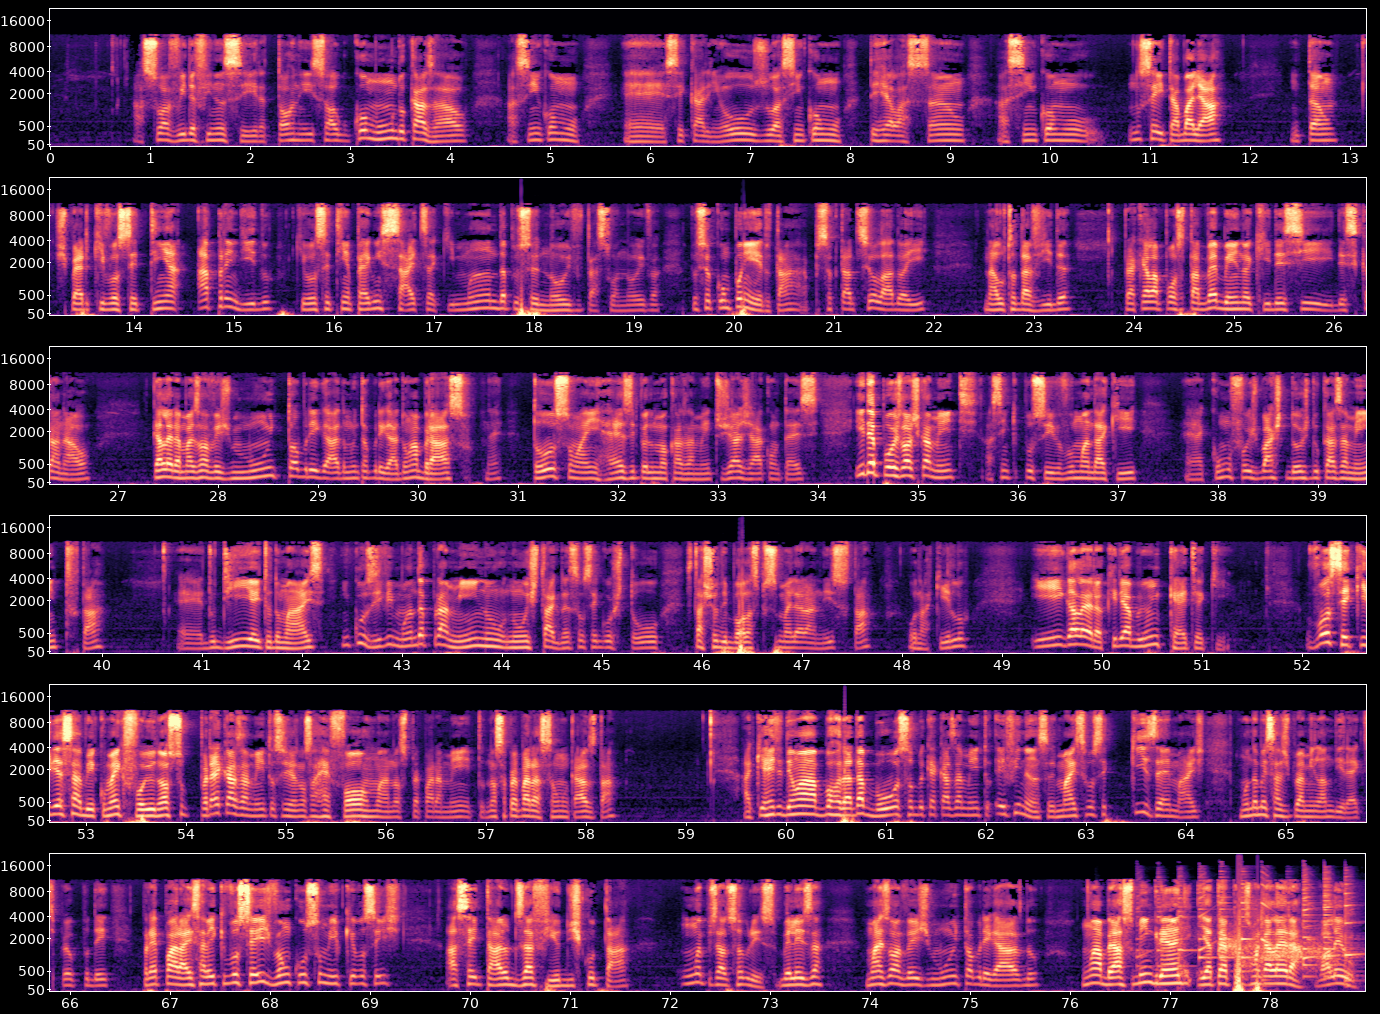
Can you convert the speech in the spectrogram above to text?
a sua vida financeira. Torne isso algo comum do casal, assim como é, ser carinhoso, assim como ter relação, assim como, não sei, trabalhar. Então, espero que você tenha aprendido, que você tenha pego insights aqui. Manda para o seu noivo, para sua noiva, para o seu companheiro, tá? A pessoa que está do seu lado aí na luta da vida, para que ela possa estar tá bebendo aqui desse, desse canal. Galera, mais uma vez, muito obrigado, muito obrigado. Um abraço, né? Torçam aí, reze pelo meu casamento, já já acontece. E depois, logicamente, assim que possível, vou mandar aqui é, como foi os bastidores do casamento, tá? É, do dia e tudo mais. Inclusive, manda pra mim no, no Instagram se você gostou, se tá show de bola, se precisa melhorar nisso, tá? Ou naquilo. E galera, eu queria abrir uma enquete aqui. Você queria saber como é que foi o nosso pré-casamento, ou seja, nossa reforma, nosso preparamento, nossa preparação no caso, tá? Aqui a gente deu uma abordada boa sobre o que é casamento e finanças, mas se você quiser mais, manda mensagem para mim lá no direct para eu poder preparar e saber que vocês vão consumir, porque vocês aceitaram o desafio de escutar um episódio sobre isso, beleza? Mais uma vez, muito obrigado, um abraço bem grande e até a próxima, galera. Valeu!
